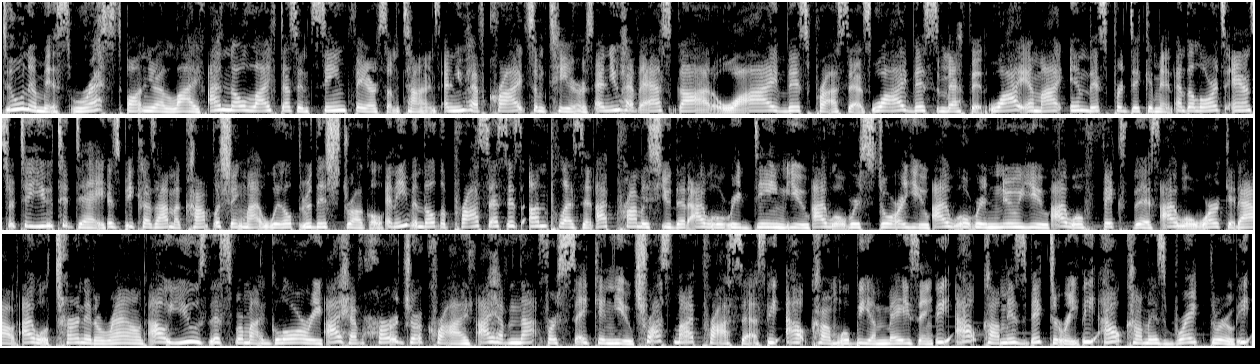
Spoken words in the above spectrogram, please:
dunamis rest on your life. I know life doesn't seem fair sometimes and you have cried some tears and you have asked God, why this process? Why this method? Why am I in this predicament? And the Lord's answer to you today is because I'm accomplishing my will through this struggle. And even though the process is unpleasant, I promise you that I will redeem you. I will restore you. I will renew you. I will fix this. I will work it out. I will turn it around. I'll use this for my glory. I have heard your cries. I have not forsaken you. Trust my process. The outcome will be amazing. The outcome is victory. The outcome is breakthrough. The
